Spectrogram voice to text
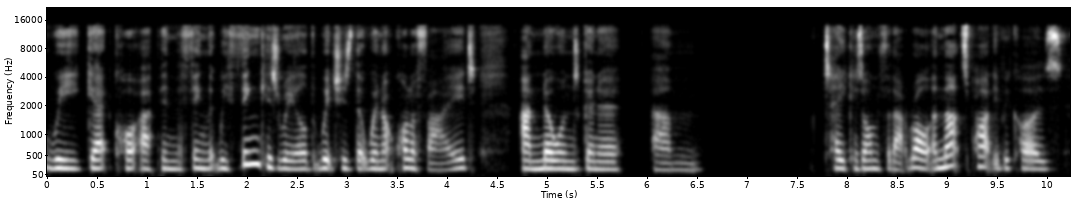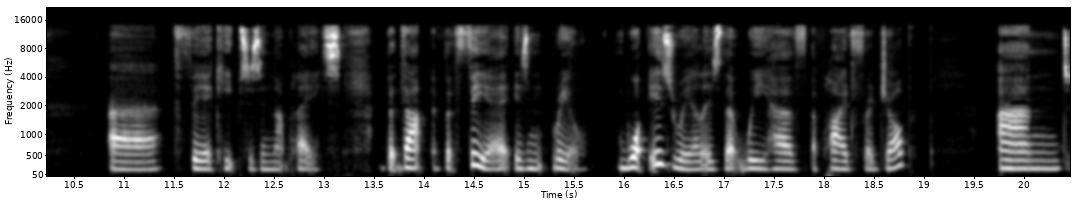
we get caught up in the thing that we think is real, which is that we're not qualified and no one's going to um, take us on for that role. And that's partly because uh, fear keeps us in that place. But that, but fear isn't real what is real is that we have applied for a job and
